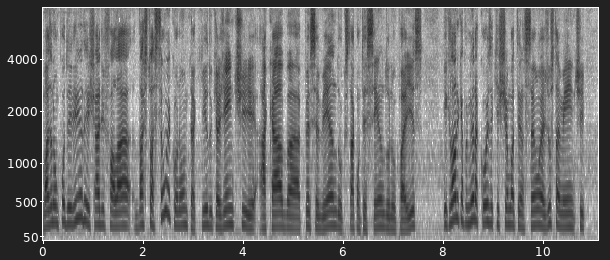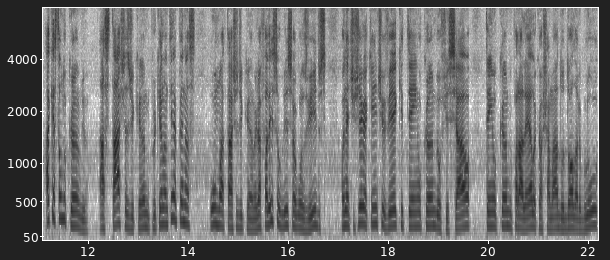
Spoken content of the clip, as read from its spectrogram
Mas eu não poderia deixar de falar da situação econômica aqui, do que a gente acaba percebendo, o que está acontecendo no país. E claro que a primeira coisa que chama atenção é justamente a questão do câmbio, as taxas de câmbio, porque não tem apenas uma taxa de câmbio. Eu já falei sobre isso em alguns vídeos. Quando a gente chega aqui, a gente vê que tem o câmbio oficial, tem o câmbio paralelo, que é o chamado dólar blue,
